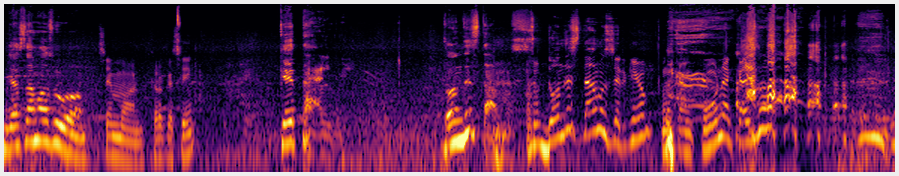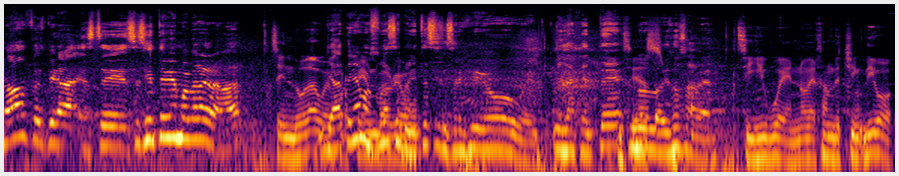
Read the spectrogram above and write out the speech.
ya estamos, Hugo. Simón, creo que sí. ¿Qué tal, güey? ¿Dónde estamos? ¿Dónde estamos, Sergio? ¿En Cancún, acaso? no, pues mira, este, se siente bien volver a grabar. Sin duda, güey. Ya teníamos unas semanitas sin Sergio y yo, güey. Y la gente Así nos es. lo hizo saber. Sí, güey, no dejan de ching. Digo,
